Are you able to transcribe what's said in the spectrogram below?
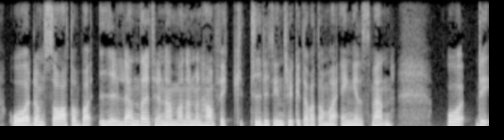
Och de sa att de var irländare till den här mannen men han fick tidigt intrycket av att de var engelsmän. Och det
